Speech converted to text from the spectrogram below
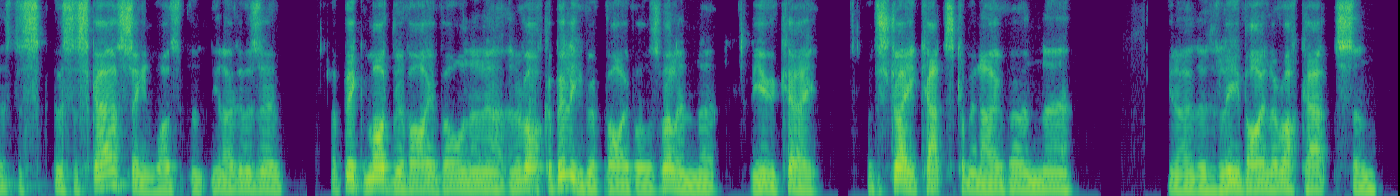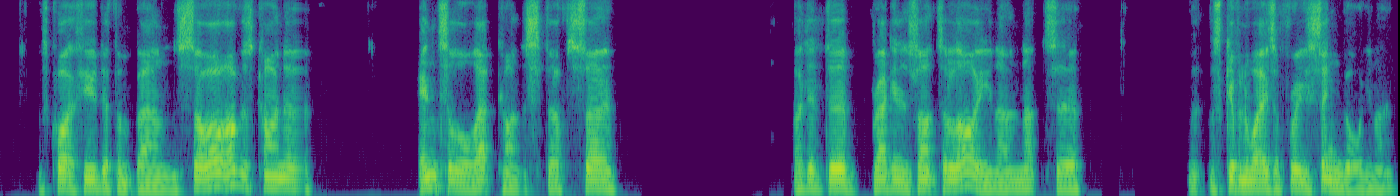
as, the, as the ska scene was. You know, there was a, a big mod revival and a, and a rockabilly revival as well in the UK, with the Stray Cats coming over and, uh, you know, the Levi and the Rockats, and there's quite a few different bands. So I, I was kind of into all that kind of stuff. So I did uh, Bragging Is Right to Lie, you know, and that uh, was given away as a free single, you know.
